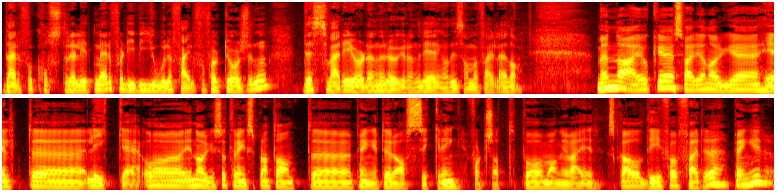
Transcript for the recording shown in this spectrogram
Derfor koster det litt mer, fordi vi gjorde feil for 40 år siden. Dessverre gjør den rød-grønne regjeringa de samme feilene i dag. Men nå er jo ikke Sverige og Norge helt uh, like. Og i Norge så trengs bl.a. Uh, eh, penger til rassikring fortsatt på mange veier. Skal de få færre penger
